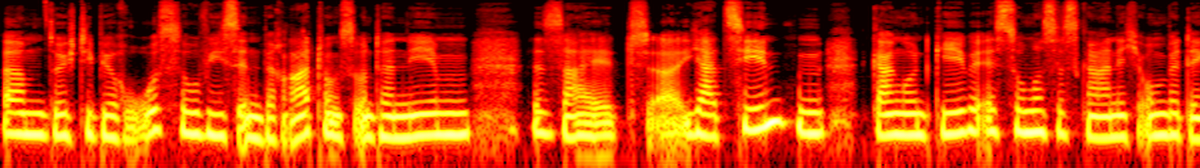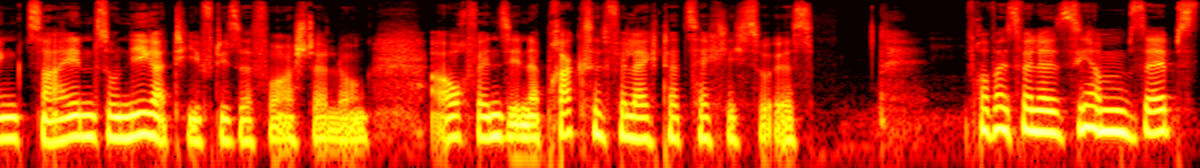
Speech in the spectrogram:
ähm, durch die Büros, so wie es in Beratungsunternehmen seit äh, Jahrzehnten Gang und Gäbe ist. So muss es gar nicht unbedingt sein. So negativ diese Vorstellung, auch wenn sie in der Praxis vielleicht tatsächlich so ist. Frau Weißweiler, Sie haben selbst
